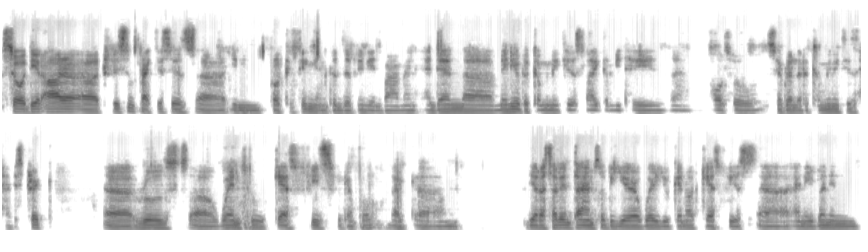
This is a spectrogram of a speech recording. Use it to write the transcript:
so there are uh, traditional practices uh, in protecting and conserving the environment. And then uh, many of the communities like the Meiteis and also several other communities have strict uh, rules uh, when to catch fish, for example. Like um, there are certain times of the year where you cannot catch fish. Uh, and even in,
